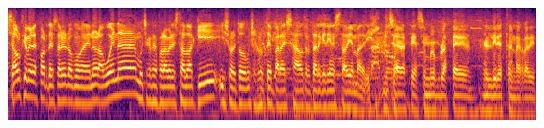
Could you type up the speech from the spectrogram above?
Saúl Jiménez Fortes, torero, enhorabuena, muchas gracias por haber estado aquí y sobre todo mucha suerte para esa otra tarde que tienes todavía en Madrid. Muchas gracias, siempre un placer el directo en la radio.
